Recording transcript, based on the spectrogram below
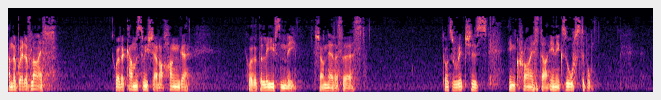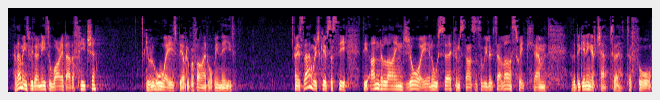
am the bread of life. Whoever comes to me shall not hunger. Whoever believes in me shall never thirst. God's riches in Christ are inexhaustible. And that means we don't need to worry about the future. He will always be able to provide what we need. And it's that which gives us the, the underlying joy in all circumstances that we looked at last week, um, at the beginning of chapter to four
